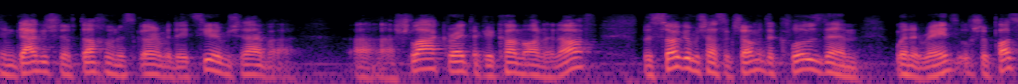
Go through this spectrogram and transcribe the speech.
im gagish neftachim neskarim have a uh, shlak, right, that could come on and off. The sogim shasak to close them when it rains. When it stops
